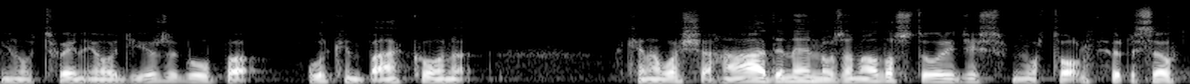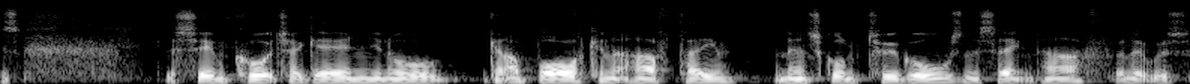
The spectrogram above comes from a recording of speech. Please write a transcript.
you know, 20 odd years ago, but looking back on it, I kind of wish I had. And then there was another story just when we we're talking about resilience. The same coach again, you know, kind of bollocking at half time and then scoring two goals in the second half. And it was,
